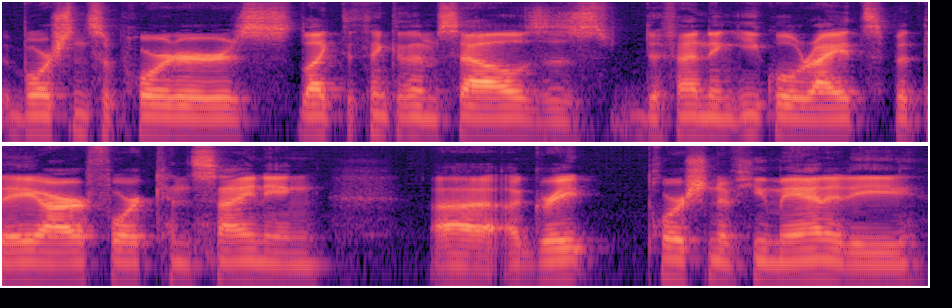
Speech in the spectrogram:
abortion supporters like to think of themselves as defending equal rights, but they are for consigning uh, a great portion of humanity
